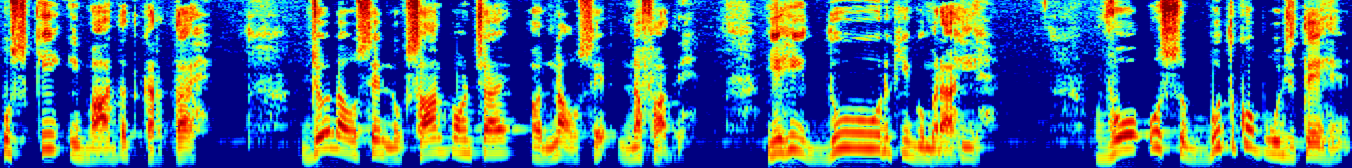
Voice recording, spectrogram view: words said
उसकी इबादत करता है, जो ना उसे नुकसान पहुँचाए और ना उसे नफ़ा दे। यही दूर की गुमराही है। वो उस बुत को पूजते हैं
